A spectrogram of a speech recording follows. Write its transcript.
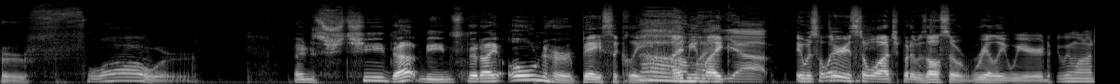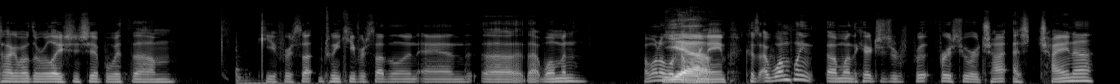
her flower. And she, that means that I own her, basically. I Oh mean, my- like, yeah. it was hilarious to watch, but it was also really weird. Do we want to talk about the relationship with um, Kiefer Su- between Kiefer Sutherland and uh that woman? I want to look up her name because at one point, um, one of the characters refers to her chi- as China,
